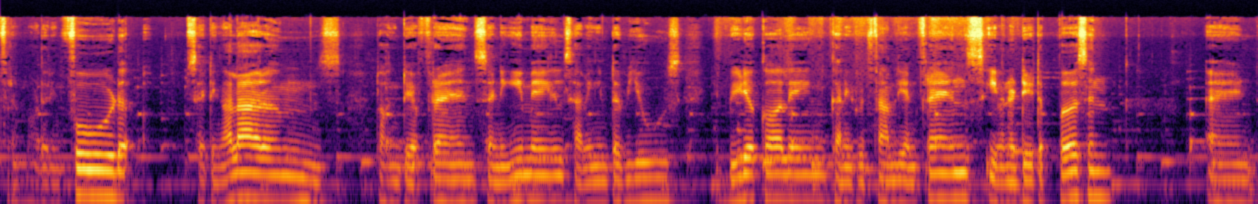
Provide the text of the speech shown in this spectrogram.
from ordering food setting alarms, talking to your friends, sending emails, having interviews, video calling, connect with family and friends, even a date a person, and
